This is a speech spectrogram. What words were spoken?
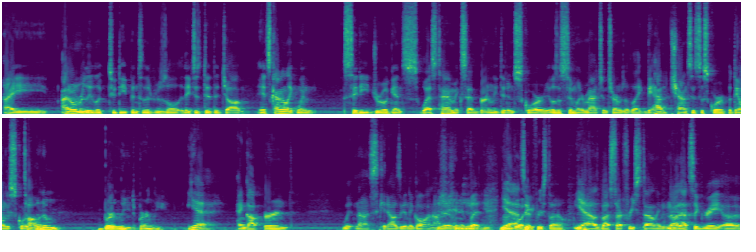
I I don't really look too deep into the result. They just did the job. It's kind of like when City drew against West Ham, except Burnley didn't score. It was a similar match in terms of like they had chances to score, but they only scored one. Tottenham, Burnley to Burnley. Yeah, and got burned. With nah, just kidding. I was gonna go on, Yeah, yeah, but yeah. yeah, No, go that's a- ahead, freestyle. yeah, I was about to start freestyling. No, that's a great, uh,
